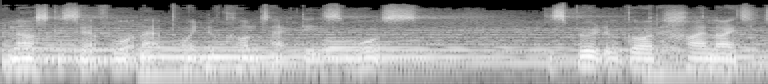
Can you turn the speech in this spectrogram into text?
and ask yourself what that point of contact is. What's the Spirit of God highlighted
